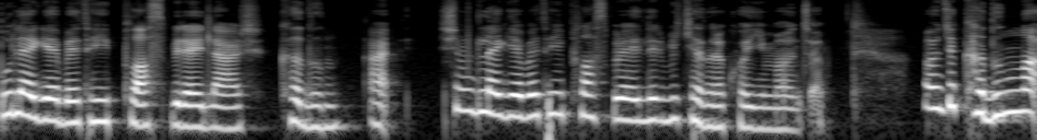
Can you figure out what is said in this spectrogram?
bu LGBTİ plus bireyler, kadın, er, şimdi LGBTİ plus bireyleri bir kenara koyayım önce. Önce kadınla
